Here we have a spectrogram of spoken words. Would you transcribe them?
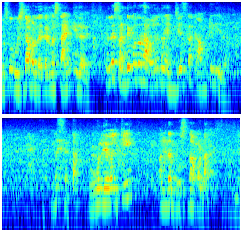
उसको पूछना पड़ता है पास टाइम किधर है? बोले संडे को तो था बोले तो एमजीएस का काम के लिए था। वो लेवल की अंदर घुसना पड़ता है अपने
